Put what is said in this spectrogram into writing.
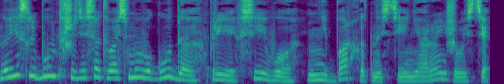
Но если бунт 68 -го года при всей его небархатности и неоранжевости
